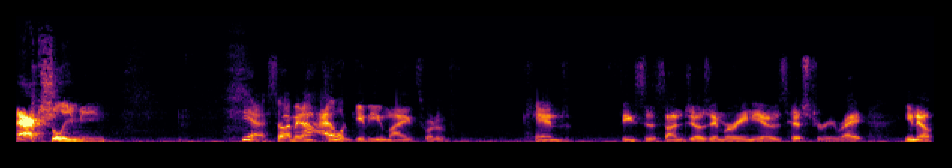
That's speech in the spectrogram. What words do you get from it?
actually mean? Yeah, so I mean, I, I will give you my sort of canned thesis on Jose Mourinho's history, right? You know,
